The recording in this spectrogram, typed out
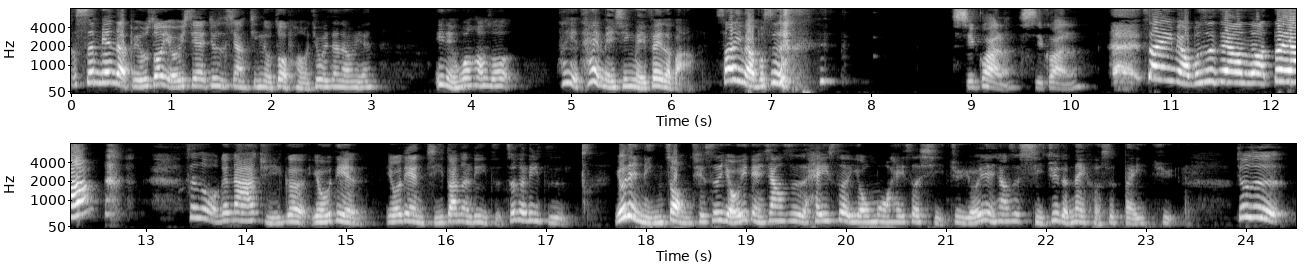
后身边的，比如说有一些就是像金牛座朋友，就会在那边一脸问号说：“他也太没心没肺了吧？上一秒不是，习惯了，习惯了。上一秒不是这样子吗？对啊。甚至我跟大家举一个有点有点极端的例子，这个例子有点凝重，其实有一点像是黑色幽默、黑色喜剧，有一点像是喜剧的内核是悲剧。就是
